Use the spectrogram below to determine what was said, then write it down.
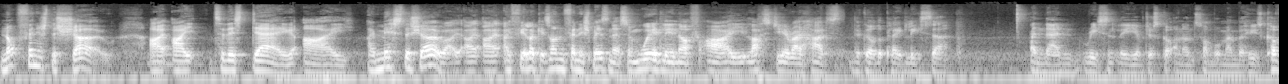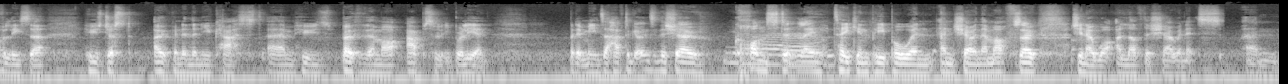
not finish the show. I, I to this day I I miss the show. I, I, I feel like it's unfinished business. And weirdly enough, I last year I had the girl that played Lisa, and then recently I've just got an ensemble member who's cover Lisa, who's just opened in the new cast. Um, who's both of them are absolutely brilliant. But it means I have to go into the show yeah. constantly, taking people and, and showing them off. So, do you know what? I love the show, and it's and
